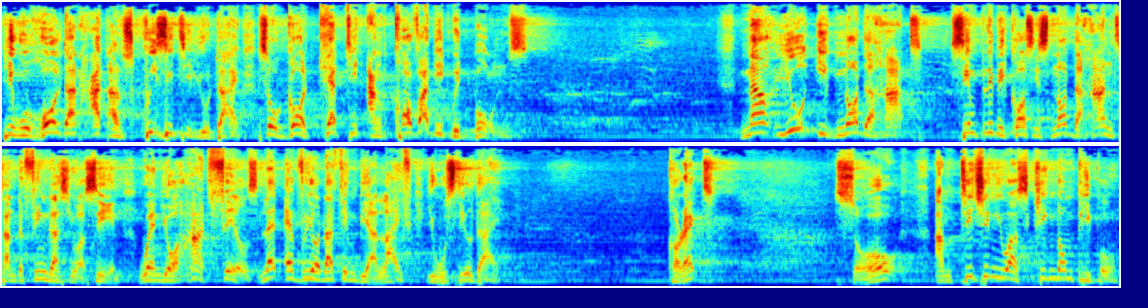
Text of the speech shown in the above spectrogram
He will hold that heart and squeeze it till you die. So God kept it and covered it with bones. Now you ignore the heart simply because it's not the hands and the fingers you are seeing. When your heart fails, let every other thing be alive. You will still die. Correct? So, I'm teaching you as kingdom people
